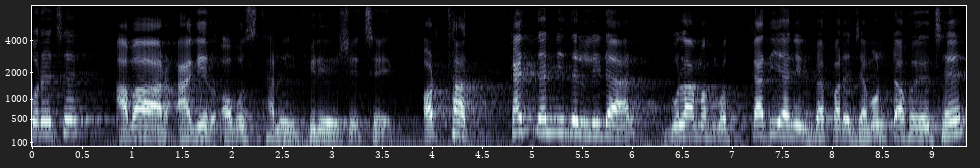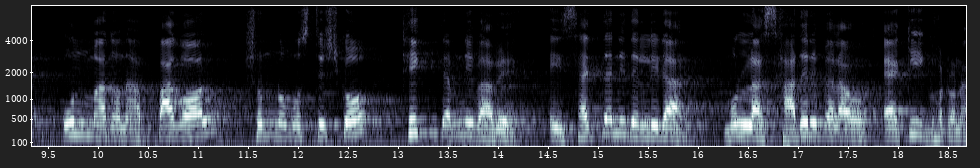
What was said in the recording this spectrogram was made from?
করেছে, আবার আগের অবস্থানেই ফিরে এসেছে। অর্থাৎ কাদ্যানিদের লিডার গোলাম আহমদ কাদিয়ানির ব্যাপারে যেমনটা হয়েছে, উন্মাদনা পাগল, শূন্য মস্তিষ্ক ঠিক তেমনিভাবে এই সাদ্দানিদের লিডার মোল্লা সাদের বেলাও একই ঘটনা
